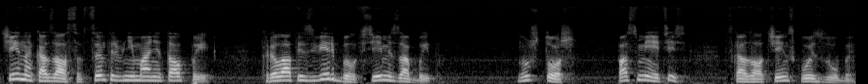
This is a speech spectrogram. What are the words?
Чейн оказался в центре внимания толпы. Крылатый зверь был всеми забыт. Ну что ж, «Посмейтесь», — сказал Чейн сквозь зубы.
